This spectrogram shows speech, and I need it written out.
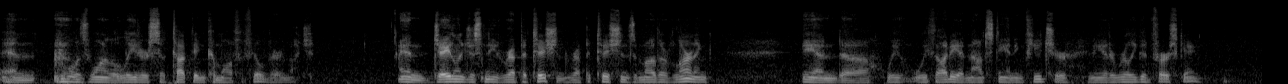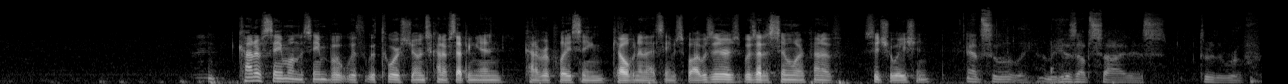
and was one of the leaders. So Tuck didn't come off the field very much, and Jalen just needed repetition. Repetition's the mother of learning, and uh, we we thought he had an outstanding future, and he had a really good first game kind of same on the same boat with with Torres Jones, kind of stepping in, kind of replacing Kelvin in that same spot. Was there was that a similar kind of situation? Absolutely. I mean, his upside is through the roof.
